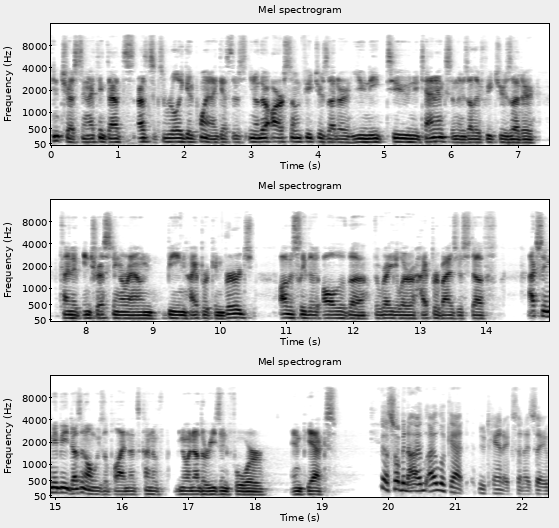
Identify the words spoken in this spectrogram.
Interesting. I think that's that's a really good point. I guess there's you know there are some features that are unique to Nutanix, and there's other features that are kind of interesting around being hyper converged. Obviously, the, all of the, the regular hypervisor stuff. Actually, maybe it doesn't always apply, and that's kind of you know another reason for NPX. Yeah, so I mean, I, I look at Nutanix and I say,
